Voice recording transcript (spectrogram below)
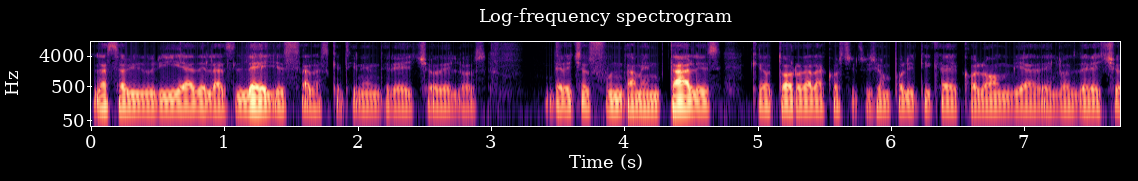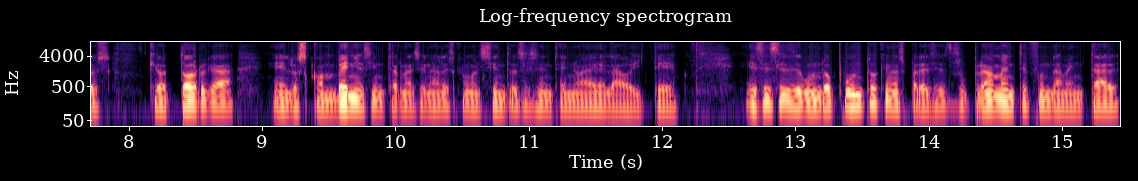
la sabiduría de las leyes a las que tienen derecho, de los derechos fundamentales que otorga la Constitución Política de Colombia, de los derechos que otorga eh, los convenios internacionales como el 169 de la OIT. Ese es el segundo punto que nos parece supremamente fundamental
